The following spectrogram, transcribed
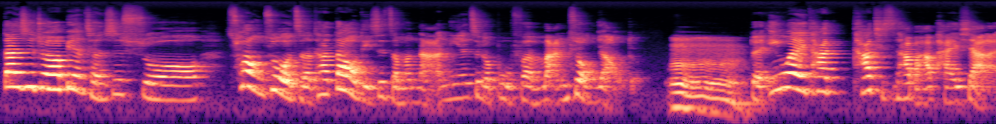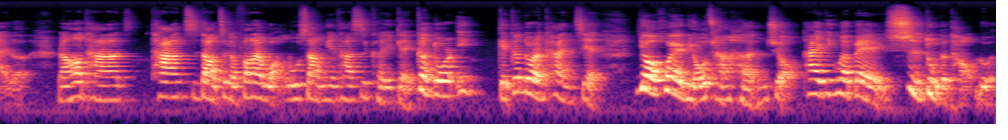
但是就要变成是说创作者他到底是怎么拿捏这个部分，蛮重要的。嗯嗯嗯，对，因为他他其实他把它拍下来了，然后他他知道这个放在网络上面，他是可以给更多人一给更多人看见，又会流传很久，他一定会被适度的讨论。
